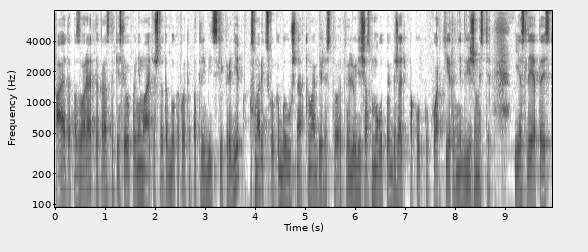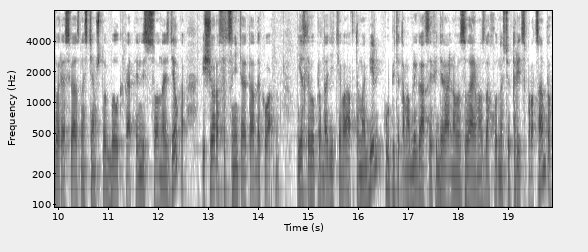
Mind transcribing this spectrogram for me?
А это позволяет как раз таки, если вы понимаете, что это был какой-то потребительский кредит, посмотрите, сколько бэушные автомобили стоят. Люди сейчас могут побежать в покупку квартир, недвижимости. Если эта история связана с тем, что была какая-то инвестиционная сделка, еще раз оцените это адекватно. Если вы продадите автомобиль, купите там облигации федерального займа с доходностью 30%,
